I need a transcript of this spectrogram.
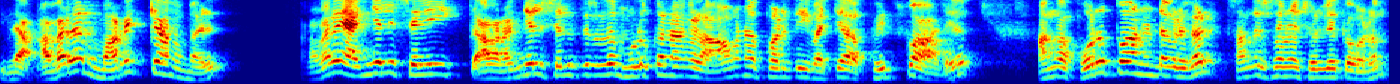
இந்த அவரை மறைக்காமல் அவரை அஞ்சலி செலி அவர் அஞ்சலி செலுத்துறதை முழுக்க நாங்கள் ஆவணப்படுத்தி வச்ச பிற்பாடு அங்கே பொறுப்பாக நின்றவர்கள் சந்தோஷம் சொல்லிக்க வேணும்.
